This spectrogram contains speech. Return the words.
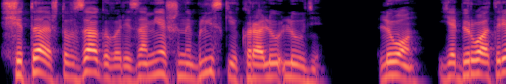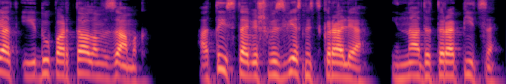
считая, что в заговоре замешаны близкие королю люди. Леон, я беру отряд и иду порталом в замок. А ты ставишь в известность короля. И надо торопиться.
